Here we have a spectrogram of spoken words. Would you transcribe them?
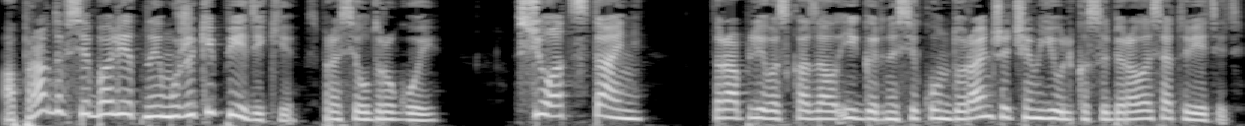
«А правда все балетные мужики педики?» — спросил другой. «Все, отстань!» – торопливо сказал Игорь на секунду раньше, чем Юлька собиралась ответить.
